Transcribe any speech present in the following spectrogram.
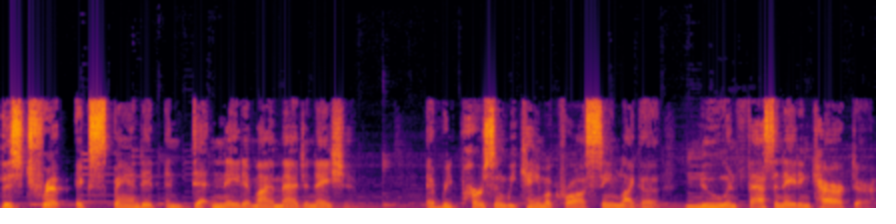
This trip expanded and detonated my imagination. Every person we came across seemed like a new and fascinating character.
